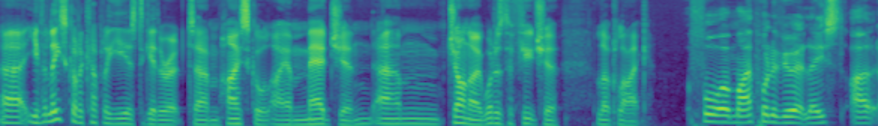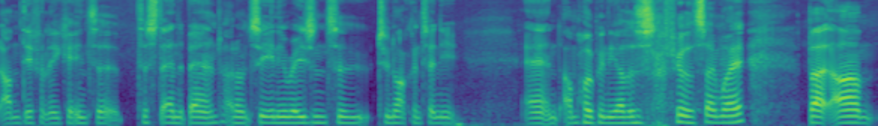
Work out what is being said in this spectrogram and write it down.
uh, you've at least got a couple of years together at um, high school, I imagine. Um, Jono, what does the future look like? For my point of view, at least, I, I'm definitely keen to, to stay in the band. I don't see any reason to, to not continue, and I'm hoping the others feel the same way. But um,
